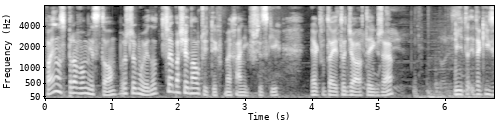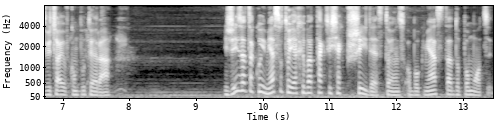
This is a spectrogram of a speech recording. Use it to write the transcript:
Fajną sprawą jest to, bo jeszcze mówię, no trzeba się nauczyć tych mechanik wszystkich, jak tutaj to działa w tej grze i, i takich zwyczajów komputera. Jeżeli zaatakuję miasto, to ja chyba tak czy siak przyjdę, stojąc obok miasta do pomocy.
